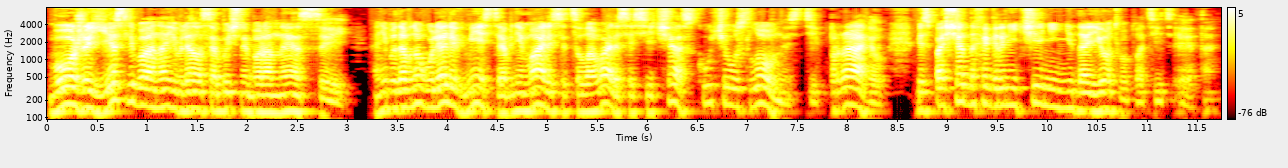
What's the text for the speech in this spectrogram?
Боже, если бы она являлась обычной баронессой, они бы давно гуляли вместе, обнимались и целовались, а сейчас куча условностей, правил, беспощадных ограничений не дает воплотить это.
